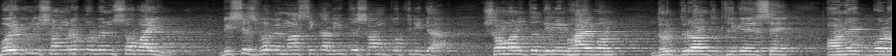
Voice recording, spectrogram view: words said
বইগুলি সংগ্রহ করবেন সবাই। বিশেষভাবে মাসিকা লিতে পত্রিকা সম্মানিত দিনী ভাই বোন দূর দূরান্ত থেকে এসে অনেক বড়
